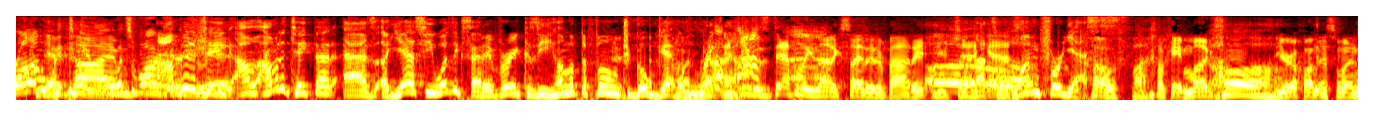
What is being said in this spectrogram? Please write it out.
wrong that with you? time. What's wrong I'm with gonna you? take. I'm, I'm gonna take that as a yes. He was excited for it because he hung up the phone to go get one right now. He was definitely not excited about it. You So jackass. that's a one for yes. Oh fuck. Okay, Mugs, Oh. you're up on this one.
